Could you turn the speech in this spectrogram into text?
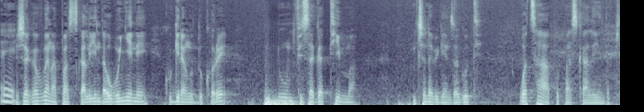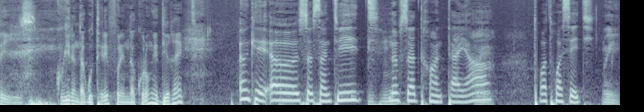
Eh. nshaka kuvuga na pascalinda ubu nyine kugira ngo dukore numvise agatima nca ndabigenza gute whatsapp pascalinda please kugira ndagutelefone ndakuronke direct Ok, euh, 68 Mhm. 931 Oui. 337. oui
